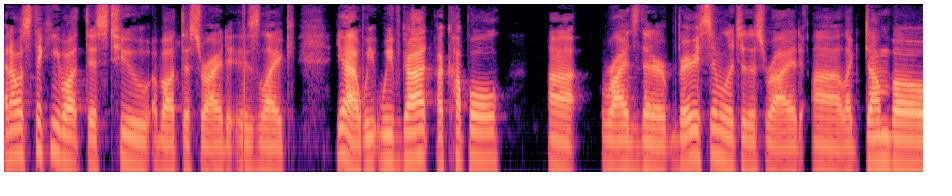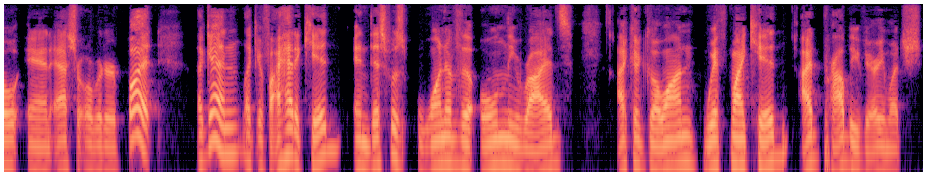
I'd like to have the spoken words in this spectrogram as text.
And I was thinking about this too about this ride is like, yeah, we we've got a couple uh rides that are very similar to this ride, uh like Dumbo and Astro Orbiter. But again, like if I had a kid and this was one of the only rides I could go on with my kid, I'd probably very much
